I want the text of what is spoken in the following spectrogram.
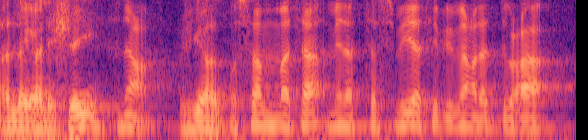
علق عليه شيء؟ نعم. إيش قال؟ وسمت من التسمية بمعنى الدعاء.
